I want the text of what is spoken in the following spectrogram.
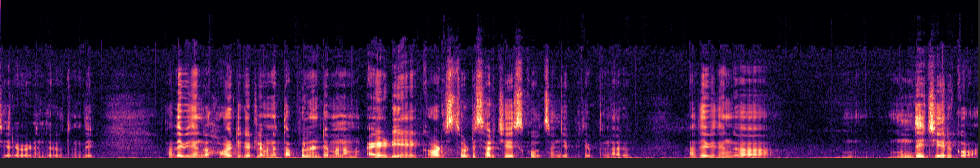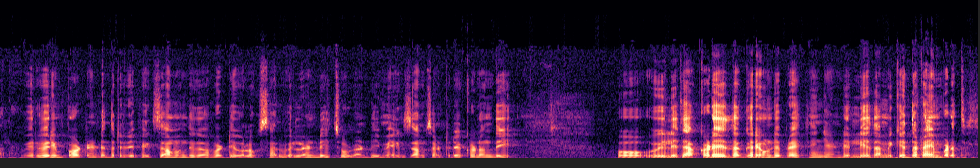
చేరవేయడం జరుగుతుంది. అదేవిధంగా హాల్ టికెట్లో ఏమైనా తప్పులుంటే మనం ఐడి కార్డ్స్ తోటి సర్చ్ చేసుకోవచ్చు అని చెప్పి చెప్తున్నారు. అదేవిధంగా ముందే చేరుకోవాలి. వెరీ వెరీ ఇంపార్టెంట్ ఏంటంటే రేపు ఎగ్జామ్ ఉంది కాబట్టి వాళ్ళు ఒకసారి వెళ్ళండి చూడండి మీ ఎగ్జామ్ సెంటర్ ఎక్కడ ఉంది ఓ వీలైతే అక్కడే దగ్గరే ఉండే ప్రయత్నం చేయండి. లేదా మీకు ఎంత టైం పడుతుంది?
